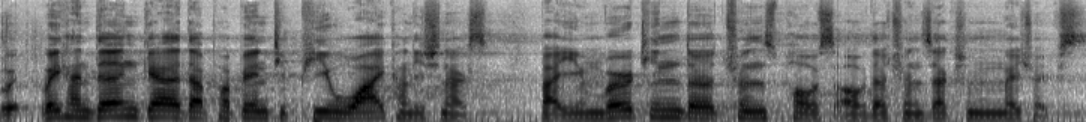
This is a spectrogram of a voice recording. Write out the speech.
we, we can then get the probability py condition x by inverting the transpose of the transaction matrix.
